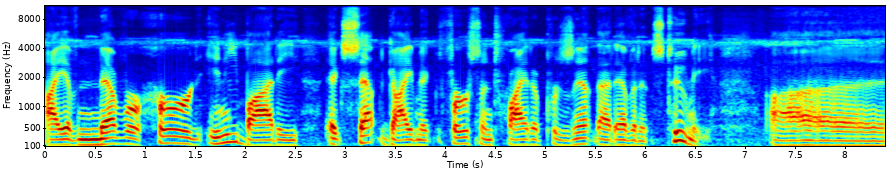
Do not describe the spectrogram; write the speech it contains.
I have never heard anybody except Guy McPherson try to present that evidence to me. Uh,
